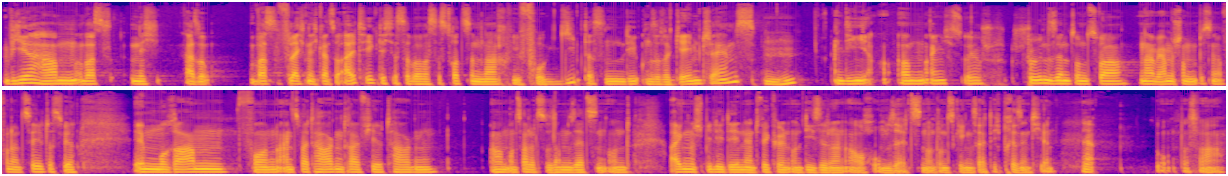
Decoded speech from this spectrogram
wir haben was nicht, also was vielleicht nicht ganz so alltäglich ist, aber was es trotzdem nach wie vor gibt, das sind die unsere Game Jams, die ähm, eigentlich sehr sch- schön sind. Und zwar, na, wir haben ja schon ein bisschen davon erzählt, dass wir im Rahmen von ein, zwei Tagen, drei, vier Tagen ähm, uns alle zusammensetzen und eigene Spielideen entwickeln und diese dann auch umsetzen und uns gegenseitig präsentieren. Ja. So, das war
